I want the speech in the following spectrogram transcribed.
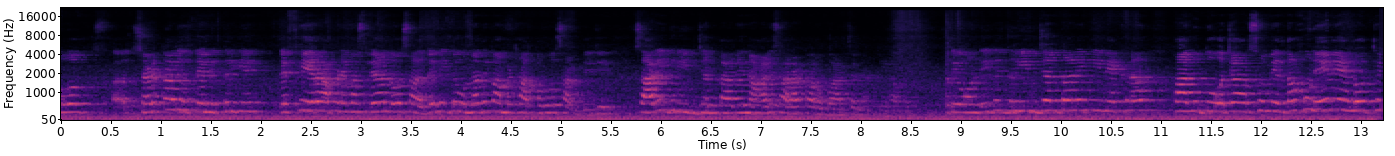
ਉਹ ਅਹ, ਸੜਕਾਂ ਦੇ ਉੱਤੇ ਨਿਕਲੀਏ ਤੇ ਫਿਰ ਆਪਣੇ ਮਸਲੇ ਹੱਲ ਸਕਦੇ ਨਹੀਂ ਤੇ ਉਹਨਾਂ ਦੇ ਕੰਮ ਠੱਪ ਹੋ ਸਕਦੇ ਜੇ। ਸਾਰੀ ਗਰੀਬ ਜਨਤਾ ਦੇ ਨਾਲ ਹੀ ਸਾਰਾ ਕਾਰੋਬਾਰ ਚੱਲਣ ਡਿਆ ਹੋਵੇ ਤੇ ਆਉਂਦੀ ਤੇ ਗਰੀਬ ਜਨਤਾ ਨੇ ਕੀ ਵੇਖਣਾ? ਸਾਨੂੰ 2-400 ਮਿਲਦਾ ਹੁਣੇ ਵੇਖ ਲਓ ਉੱਥੇ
